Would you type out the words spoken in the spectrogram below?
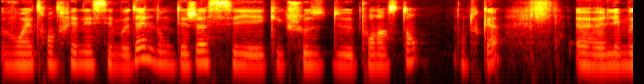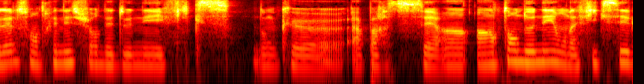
vont être entraînés ces modèles, donc déjà c'est quelque chose de pour l'instant en tout cas, les modèles sont entraînés sur des données fixes. Donc, à part, c'est un, un temps donné, on a fixé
